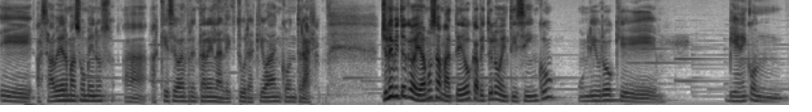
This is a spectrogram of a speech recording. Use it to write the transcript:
eh, a saber más o menos a, qué se va a enfrentar en la lectura, qué va a encontrar. Yo le invito a que vayamos a Mateo capítulo 25, un libro que viene con,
